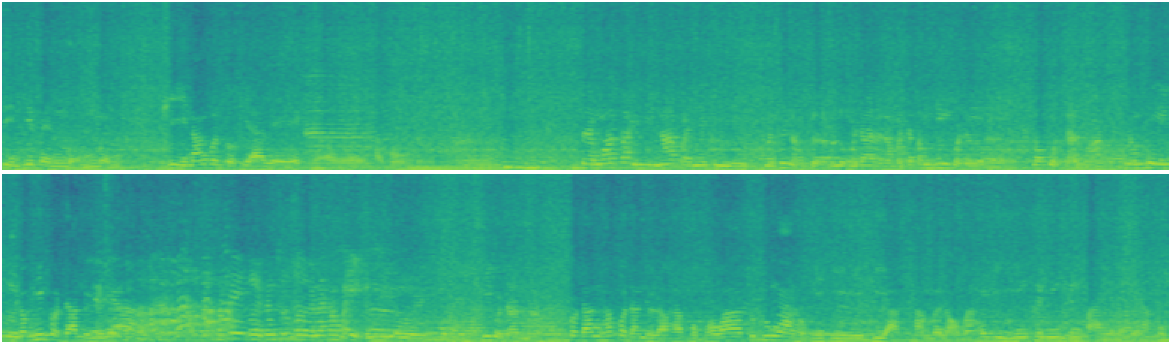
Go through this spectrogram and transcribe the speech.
ซีนที่เป็นเหมือนเหมือนพีนั่งบนตัวพี่อเล็กเออครับผมแสดงว่าถ้าอินดีหน้าไปเนี่ยคือมันขึ้นหนังเสือแล้วมันลงไม่ได้แล้วนะมันจะต้องยิ่งกว่าเดิมเรากดดันวะทั้งเพลงเอ่ยก็พี่กดดันหนูอยู่เนี่ย ทั้งเพลงเอ่ยทั้งชุดเอ่ยและทั้งพระเอกเอ็มวีเอ่ยพี่กดดันนะ กดดันครับกดดันอยู่แล้วครับผมเพราะว่าทุกๆงานของพีพีพีอยากทำมันออกมาให้ดียิ่งขึ้นยิ่งขึ้นไปอะไรอย่างเงี้ยครับผม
